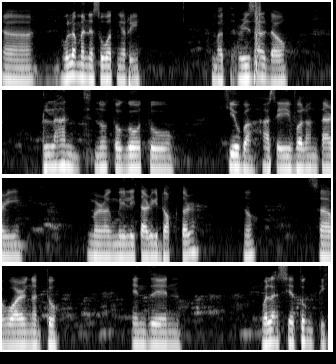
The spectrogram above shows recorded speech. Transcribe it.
Uh, wala man nasuwat nga. But Rizal daw planned no to go to Cuba as a voluntary military doctor sa war ngadto. And then wala siya tugti.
